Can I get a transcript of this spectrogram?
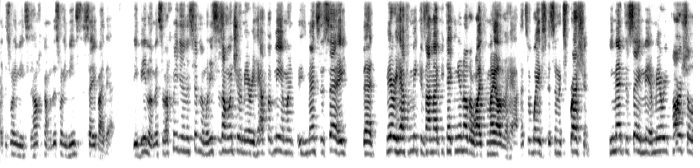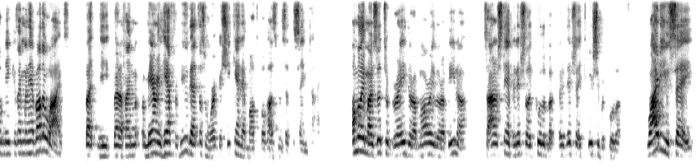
This is what he means. This is what he means to say by that. When he says, I want you to marry half of me, he meant to say that marry half of me because I might be taking another wife from my other half. That's a way, it's an expression. He meant to say, marry partial of me because I'm going to have other wives. But he, but if I'm marrying half of you, that doesn't work because she can't have multiple husbands at the same time. So I understand. Why do you say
